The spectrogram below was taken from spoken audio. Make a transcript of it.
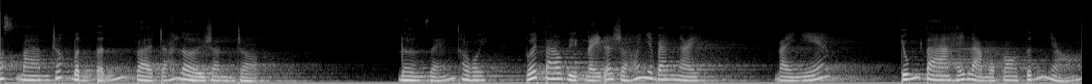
Osman rất bình tĩnh và trả lời rành rọt. Đơn giản thôi, với tao việc này đã rõ như ban ngày. Này nhé, Chúng ta hãy làm một con tính nhỏ.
